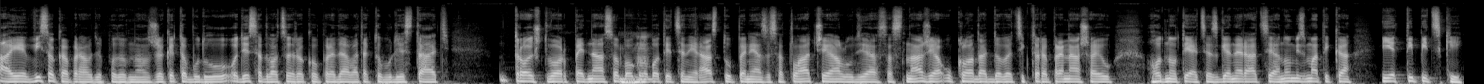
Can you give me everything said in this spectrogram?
A je vysoká pravdepodobnosť, že keď to budú o 10-20 rokov predávať, tak to bude stať troj, štvor, 5 násobok, mm-hmm. lebo tie ceny rastú, peniaze sa tlačia, ľudia sa snažia ukladať do veci, ktoré prenášajú hodnoty aj cez generácie. A numizmatika je typicky e,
